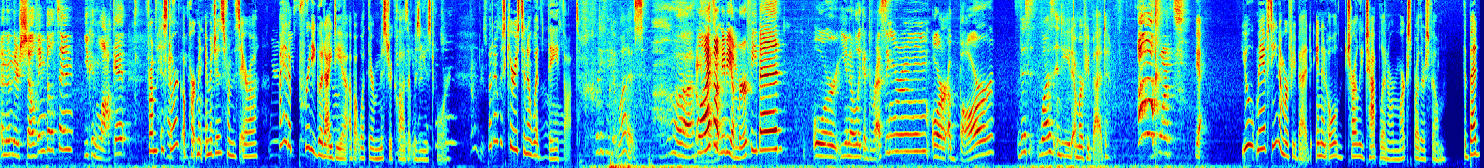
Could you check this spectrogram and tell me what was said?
And then there's shelving built in. You can lock it. From historic apartment images from this era, I had a pretty good idea about what their mystery closet was used for. But I was curious to know what they thought. What do you think it was? Uh, well, I thought maybe a Murphy bed or you know like a dressing room or a bar? This was indeed a murphy bed. Oh what? Yeah. You may have seen a murphy bed in an old charlie chaplin or marx brothers film. The bed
